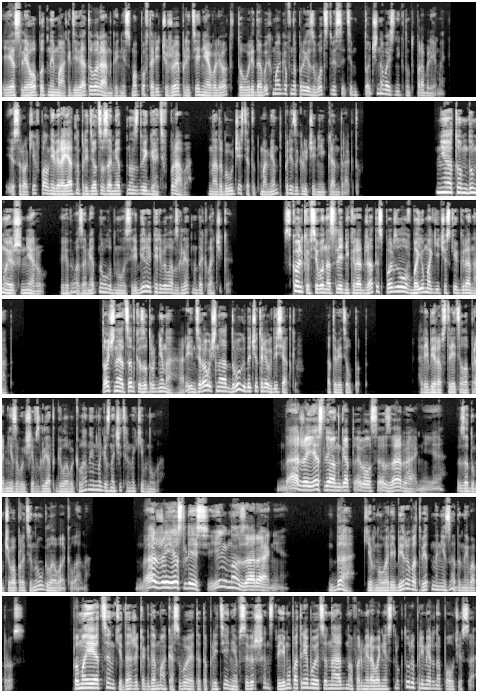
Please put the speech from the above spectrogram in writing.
Если опытный маг девятого ранга не смог повторить чужое плетение в лед, то у рядовых магов на производстве с этим точно возникнут проблемы. И сроки вполне вероятно придется заметно сдвигать вправо. Надо бы учесть этот момент при заключении контрактов. «Не о том думаешь, Неру», Едва заметно улыбнулась Рибира и перевела взгляд на докладчика. «Сколько всего наследник Раджат использовал в бою магических гранат?» «Точная оценка затруднена, ориентировочно от двух до четырех десятков», — ответил тот. Рибера встретила пронизывающий взгляд главы клана и многозначительно кивнула. «Даже если он готовился заранее», — задумчиво протянул глава клана. «Даже если сильно заранее». «Да», — кивнула Рибира в ответ на незаданный вопрос. По моей оценке, даже когда маг освоит это плетение в совершенстве, ему потребуется на одно формирование структуры примерно полчаса.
